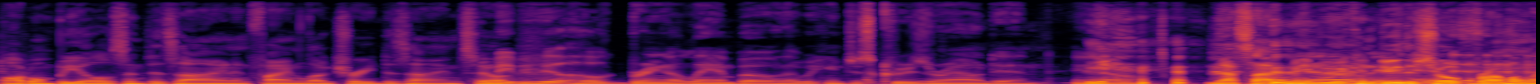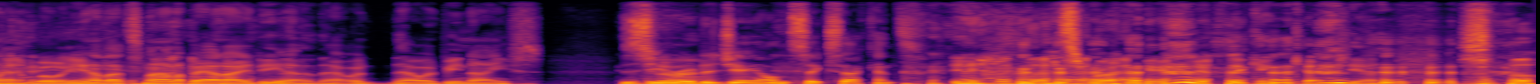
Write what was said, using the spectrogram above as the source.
automobiles and design and fine luxury design. So Maybe he'll, he'll bring a Lambo that we can just cruise around in. You know, that's not. Maybe Yeah, we I can do the show from a Lambo. Yeah, that's not a bad idea. That would that would be nice. Zero So- to jail in six seconds. Yeah, that's right. if they can catch you. So,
